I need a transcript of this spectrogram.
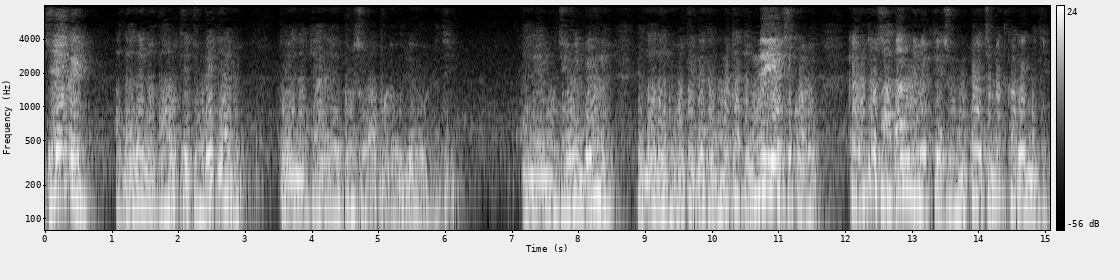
જે કઈ આ દાદાના ભાવથી જોડી ગયા ને, તો એના ક્યારેય ભૂસવા પડવું રહ્યું નથી. અને એનું જીવન રહ્યું ને, એ દાદાને આપી દીધું. હું તો તમને એ શીખવાડું કે હું તો સાધારણ વ્યક્તિ છું, હું કોઈ ચમત્કારી નથી.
